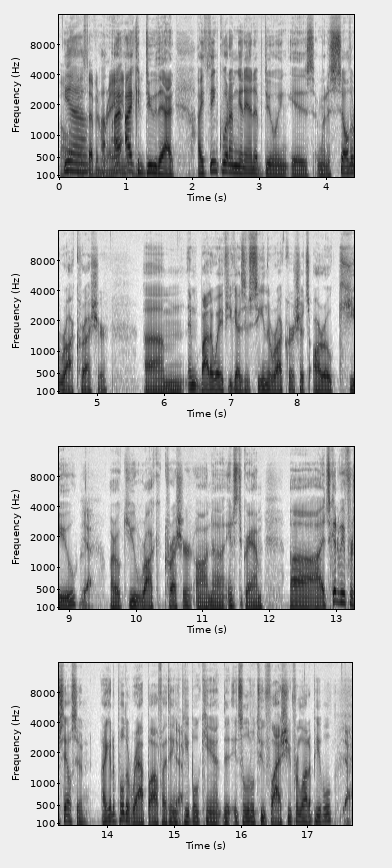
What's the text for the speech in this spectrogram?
all that kind of stuff and rain. I, I and- could do that. I think what I'm going to end up doing is I'm going to sell the Rock Crusher. Um, and by the way, if you guys have seen the Rock Crusher, it's ROQ. Yeah. ROQ Rock Crusher on uh, Instagram. Uh, it's going to be for sale soon. I got to pull the wrap off. I think Yeah. people can't. It's a little too flashy for a lot of people. Yeah.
